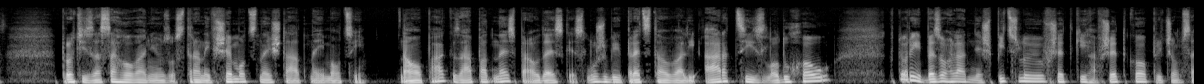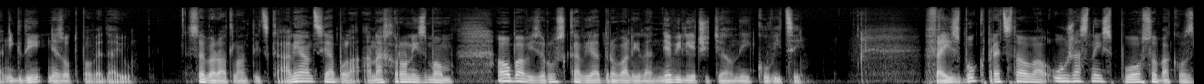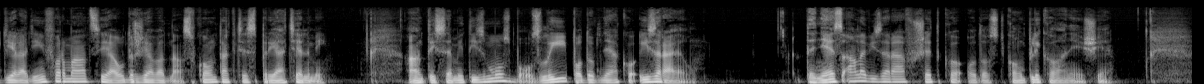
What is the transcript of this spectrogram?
proti zasahovaniu zo strany všemocnej štátnej moci. Naopak, západné spravodajské služby predstavovali arci zloduchov, ktorí bezohľadne špicľujú všetkých a všetko, pričom sa nikdy nezodpovedajú. Severoatlantická aliancia bola anachronizmom a obavy z Ruska vyjadrovali len nevyliečiteľní kuvici. Facebook predstavoval úžasný spôsob, ako zdieľať informácie a udržiavať nás v kontakte s priateľmi. Antisemitizmus bol zlý, podobne ako Izrael – dnes ale vyzerá všetko o dosť komplikovanejšie.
